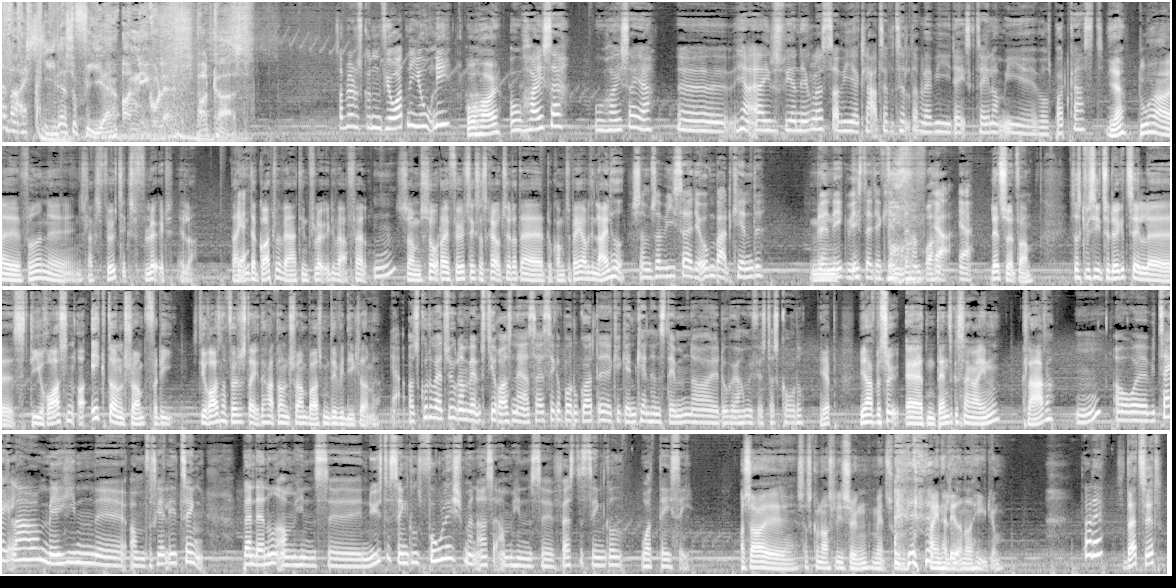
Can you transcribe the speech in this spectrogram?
The Voice. Ida, Sofia og Nikolas podcast. Så blev du sgu den 14. juni. Oh, høj. Ohøjsa. Ohøjsa, ja. Øh, her er Ida Sofia og Nicholas, og vi er klar til at fortælle dig, hvad vi i dag skal tale om i øh, vores podcast. Ja, du har øh, fået en, øh, en slags Føtex-fløjt, eller der er Ja. en, der godt vil være din fløjt i hvert fald, Mm. som så dig i Føtex og skrev til dig, da du kom tilbage op i din lejlighed. Som så viser, at jeg åbenbart kendte, men, men ikke vidste, at jeg kendte ham. Hvorfra? Ja, ja. Lidt synd for ham. Så skal vi sige tillykke til øh, Stig Rossen og ikke Donald Trump, fordi Stig Rossen har fødselsdag, det har Donald Trump også, men det er vi ligeglade med. ja. Og skulle du være i tvivl om, hvem Stig Rossen er, så er jeg sikker på, at du godt øh, kan genkende hans stemme, når øh, du hører ham i fødselsdagskortet. Yep. Vi har haft besøg af den danske sangerinde, Clara. Mm. Og øh, vi taler med hende øh, om forskellige ting. Blandt andet om hendes øh, nyeste single, Foolish, men også om hendes øh, første single, What They Say. Og så, øh, så skal hun også lige synge, mens hun har inhaleret noget helium. Det var det. Så that's it.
